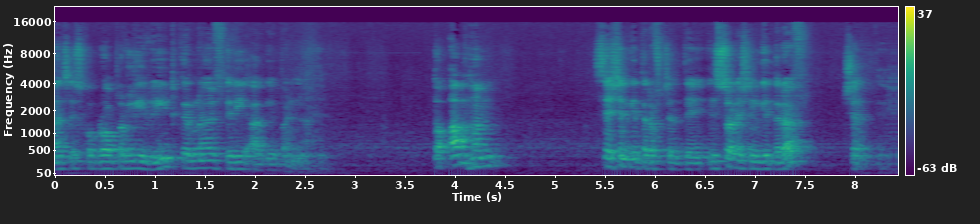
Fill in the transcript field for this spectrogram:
मैसेज को प्रॉपरली रीड करना है, फिर ही आगे बढ़ना है। तो अब हम सेशन की तरफ़ चलते हैं इंस्टॉलेशन की तरफ़ चलते हैं।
